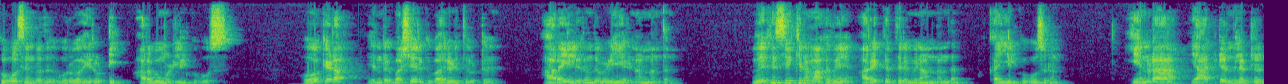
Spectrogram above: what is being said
குபூஸ் என்பது ஒரு வகை ரொட்டி அரபு மொழியில் குபூஸ். ஓகேடா என்று பஷீருக்கு பதிலளித்துவிட்டு அறையில் இருந்து வெளியேறினான் நந்தன். வெகு சீக்கிரமாகவே அறைக்கு திரும்பினான் நந்தன் கையில் குகூசுடன். என்னடா யார்கிட்ட இருந்து லெட்டர்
